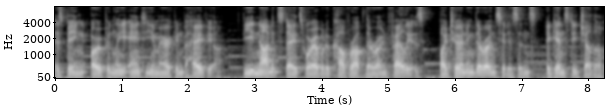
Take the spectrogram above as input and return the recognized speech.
as being openly anti-American behaviour, the United States were able to cover up their own failures by turning their own citizens against each other.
